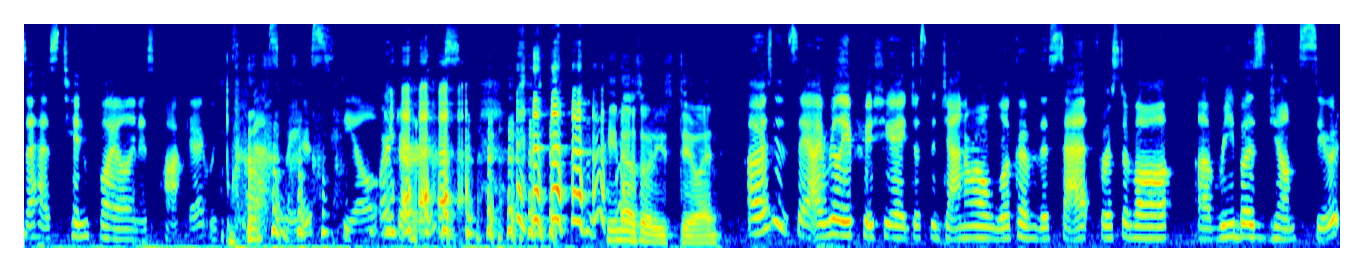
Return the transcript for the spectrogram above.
Danza has tinfoil in his pocket, which is the best way to steal hors d'oeuvres. he knows what he's doing. I was going to say, I really appreciate just the general look of the set. First of all, uh, Reba's jumpsuit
